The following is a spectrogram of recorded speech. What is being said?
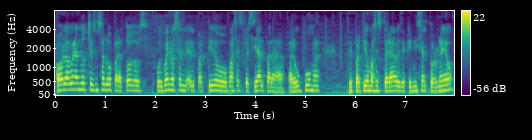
Hola, buenas noches, un saludo para todos. Pues bueno, es el, el partido más especial para, para un Puma, el partido más esperado desde que inicia el torneo.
